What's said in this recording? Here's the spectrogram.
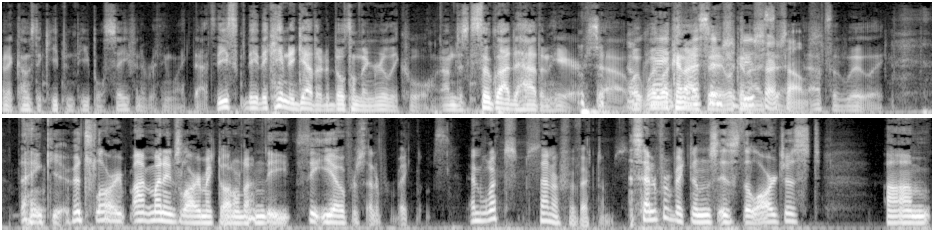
when it comes to keeping people safe and everything like that. So these they, they came together to build something really cool. And I'm just so glad to have them here. So what, what, what can so I let's say? What can I introduce say? ourselves. Absolutely. Thank you. It's Laurie. My, my name's Laurie McDonald. I'm the CEO for Center for Victims. And what's Center for Victims? Center for Victims is the largest um,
